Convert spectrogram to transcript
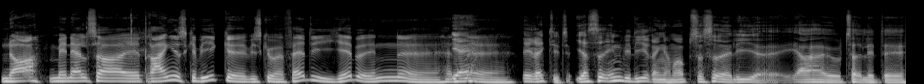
Nå, men altså, øh, drenge, skal vi ikke, øh, vi skal jo have fat i Jeppe, inden øh, han... Ja. Øh, Det er rigtigt. Jeg sidder, inden vi lige ringer ham op, så sidder jeg lige... Øh, jeg har jo taget lidt, øh,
